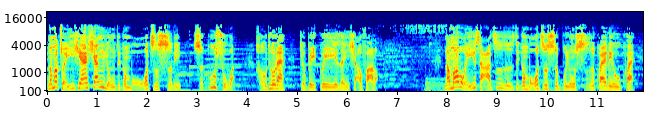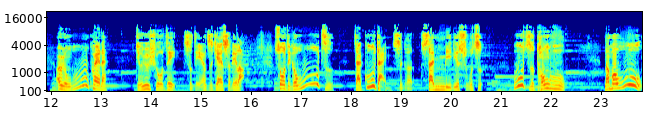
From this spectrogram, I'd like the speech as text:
那么最先享用这个墨字石的是古蜀王，后头呢？就被国人效法了。那么，为啥子这个墨字石不用四块六块，而用五块呢？就有学者是这样子解释的了：说这个五字在古代是个神秘的数字，五字通五，那么五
